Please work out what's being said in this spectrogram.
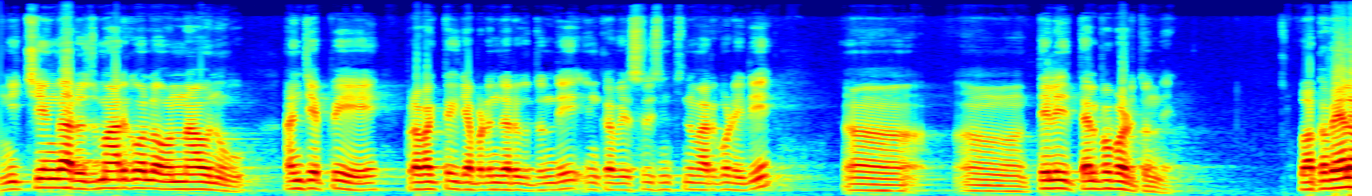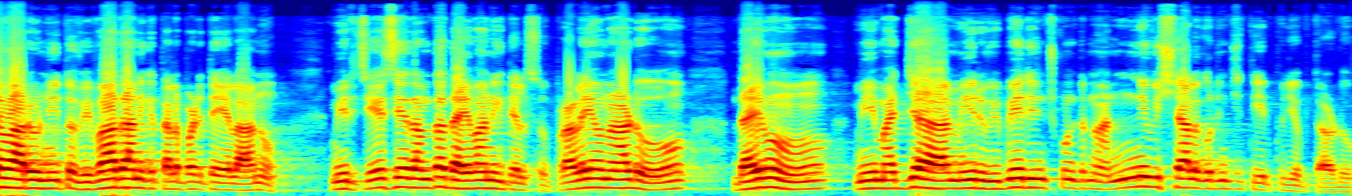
నిశ్చయంగా రుజుమార్గంలో ఉన్నావు నువ్వు అని చెప్పి ప్రవక్తకి చెప్పడం జరుగుతుంది. ఇంకా విశ్వసించిన వారు కూడా ఇది తెలి తెలపబడుతుంది. ఒకవేళ వారు నీతో వివాదానికి తలపడితే ఎలాను? మీరు చేసేదంతా దైవానికి తెలుసు. ప్రళయం నాడు దైవం మీ మధ్య మీరు విభేదించుకుంటున్న అన్ని విషయాల గురించి తీర్పు చెబుతాడు.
